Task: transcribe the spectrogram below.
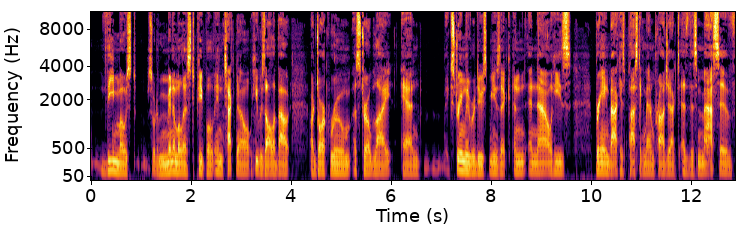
the most sort of minimalist people in techno. He was all about a dark room, a strobe light, and extremely reduced music. And and now he's bringing back his Plastikman project as this massive,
